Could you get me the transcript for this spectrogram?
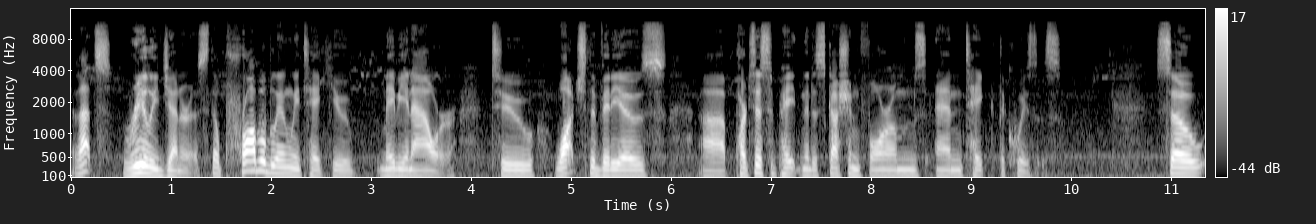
That's really generous. They'll probably only take you maybe an hour to watch the videos, uh, participate in the discussion forums, and take the quizzes. So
